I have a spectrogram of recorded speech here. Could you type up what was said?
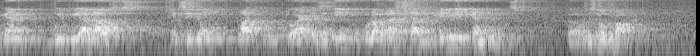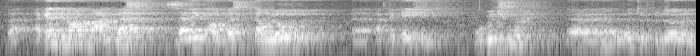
again we we allow this. To, to act as a team وكل واحد عايز يشتغل individually you can do it with no problem. بنقعد مع ال best selling أو ال best downloadable application وبنشوف ال entrepreneurial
